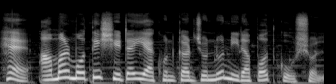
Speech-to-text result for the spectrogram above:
হ্যাঁ আমার মতে সেটাই এখনকার জন্য নিরাপদ কৌশল।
